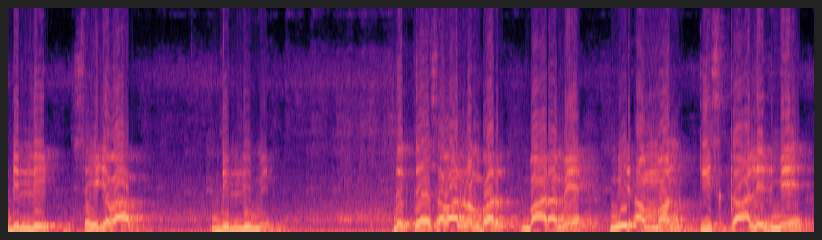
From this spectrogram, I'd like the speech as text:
दिल्ली। सही जवाब, दिल्ली में। देखते हैं सवाल नंबर 12 में, मीर अमन किस कॉलेज में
